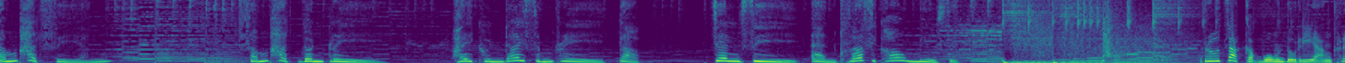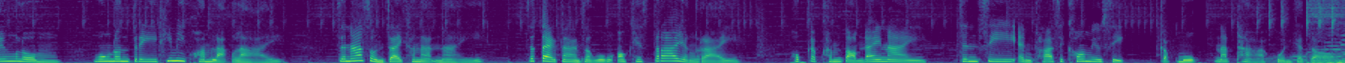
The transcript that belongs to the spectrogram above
สัมผัสเสียง สัมผัสดนตรี ให้คุณได้สุนทรีกับ Gen C and Classical Music รู้จักกับวงดุริยางเครื่องลม วงดนตรีที่มีความหลากหลาย จะน่าสนใจขนาดไหน จะแตกต่างจากวงออเคสตราอย่างไร พบกับคำตอบได้ใน Gen C and Classical Music กับมุกนัฐถาควรกระจร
